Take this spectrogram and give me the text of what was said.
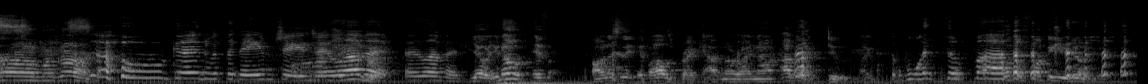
Oh my god. So good with the name change. Oh, I love it. I love it. Yo, you know, if honestly, if I was Brett Kavanaugh right now, I'd be like, dude, like, What the fuck? what the fuck are you doing?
